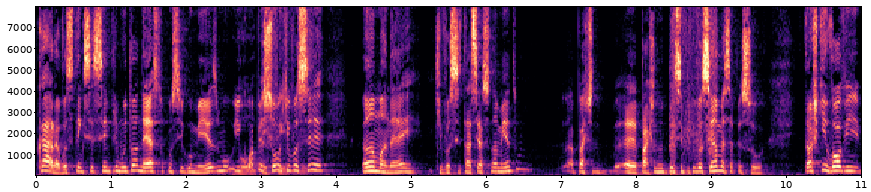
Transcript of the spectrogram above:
cara, você tem que ser sempre muito honesto consigo mesmo e Boa, com a pessoa que perfeito, você ama, né? Que você está se relacionamento a partir do, é, a partir do princípio que você ama essa pessoa. Então, acho que envolve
